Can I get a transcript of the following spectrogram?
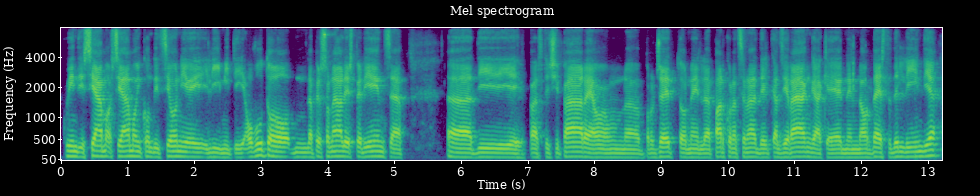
Quindi siamo, siamo in condizioni limiti. Ho avuto la personale esperienza Uh, di partecipare a un progetto nel Parco Nazionale del Kaziranga che è nel nord-est dell'India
